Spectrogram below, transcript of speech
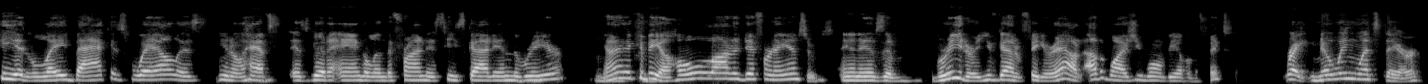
he hadn't laid back as well as you know have as good an angle in the front as he's got in the rear? Mhm. Yeah, it could be a whole lot of different answers. And as a breeder, you've got to figure it out. Otherwise, you won't be able to fix it. Right. Knowing what's there.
